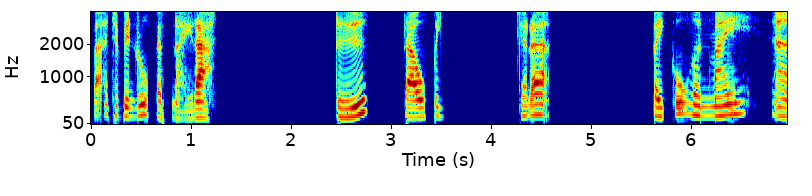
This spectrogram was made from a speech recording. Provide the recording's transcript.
มันอาจจะเป็นรูปแบบไหนล่ะ หรือเราไปก็ได้ไปกู้เงินไหมอ่า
